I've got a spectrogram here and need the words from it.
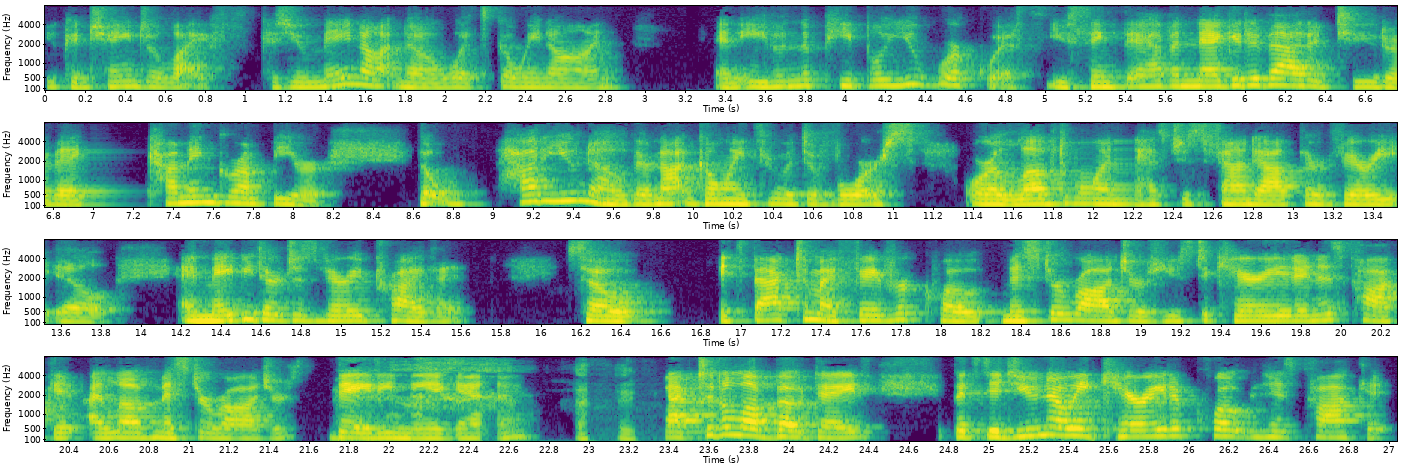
you can change a life because you may not know what's going on. And even the people you work with, you think they have a negative attitude or they becoming grumpier. But how do you know they're not going through a divorce or a loved one has just found out they're very ill and maybe they're just very private? So it's back to my favorite quote. Mr. Rogers used to carry it in his pocket. I love Mr. Rogers dating me again. back to the love boat days. But did you know he carried a quote in his pocket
